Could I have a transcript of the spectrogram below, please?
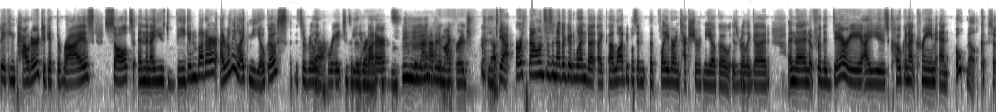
baking powder to get the rise, salt, and then I used vegan butter. I really like Miyoko's. It's a really Yeah, great it's vegan butter. Mhm. I think I have it in my fridge. Yeah, Earth Balance is another good one, but like a lot of people said, the flavor and texture of Miyoko is really good. And then for the dairy, I use coconut cream and oat milk. So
